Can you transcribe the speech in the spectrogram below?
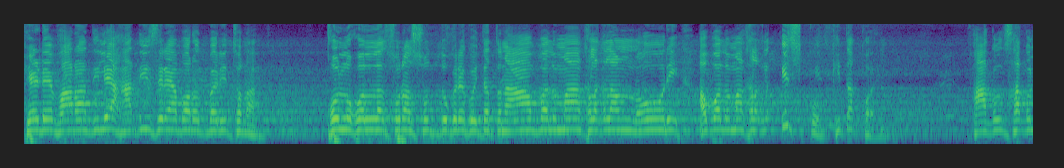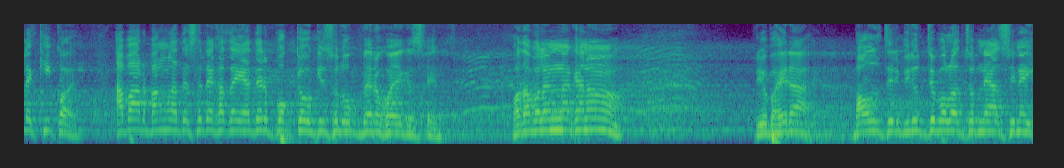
ফেডে ভাড়া দিলে হাদিসের আবারত বাড়িত না। কল কল্লা সুরা শুদ্ধ করে কইতাত না আব্বাল মা খালাকলাম নরি আব্বাল মা খালাকলাম ইসকো কিতা কয়? পাগল ছাগলে কি কয়? আবার বাংলাদেশে দেখা যায় এদের পক্ষেও কিছু লোক বের হয়ে গেছে। কথা বলেন না কেন? প্রিয় ভাইরা বাউলদের বিরুদ্ধে বলার জন্য আসি নাই।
